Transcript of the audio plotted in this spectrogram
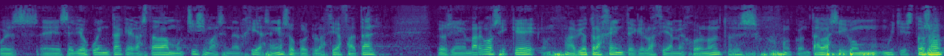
pues eh, se dio cuenta que gastaba muchísimas energías en eso porque lo hacía fatal. Pero sin embargo sí que había otra gente que lo hacía mejor, ¿no? Entonces contaba así como muy chistoso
